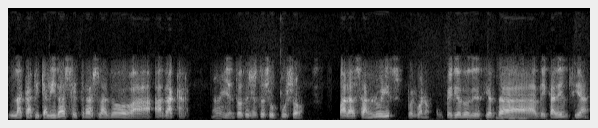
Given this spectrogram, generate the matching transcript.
la capitalidad se trasladó a, Dakar. Y entonces esto supuso para San Luis, pues bueno, un periodo de cierta decadencia,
